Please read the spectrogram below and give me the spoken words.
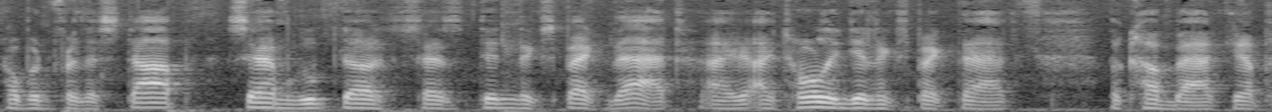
Hoping for the stop. Sam Gupta says, didn't expect that. I, I totally didn't expect that. The comeback, yep.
